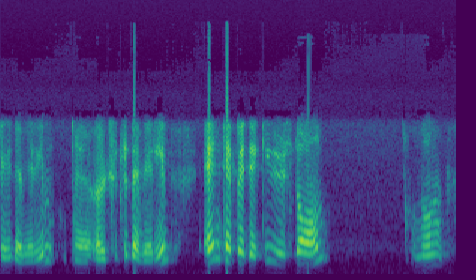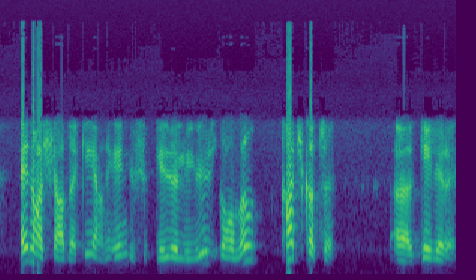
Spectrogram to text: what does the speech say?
şeyi de vereyim, e, ölçütü de vereyim. En tepedeki yüzde on, bunun en aşağıdaki yani en düşük gelirli yüzde onu kaç katı e, geliri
